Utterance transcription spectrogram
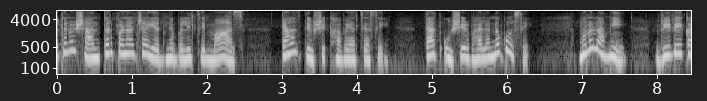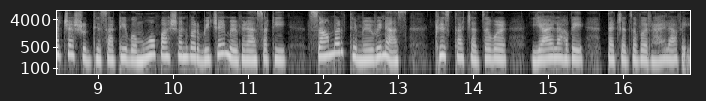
ख्रिस्ता श्रोत्यानो शांतरपणाच्या यज्ञबलीचे मांस त्याच दिवशी खावयाचे असे. त्यात उशीर व्हायला नको असे. म्हणून आम्ही विवेकाच्या शुद्धीसाठी व मोहपाशांवर विजय मिळविण्यासाठी सामर्थ्य मिळविण्यास ख्रिस्ताच्या जवळ यायला हवे त्याच्याजवळ राहायला हवे.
